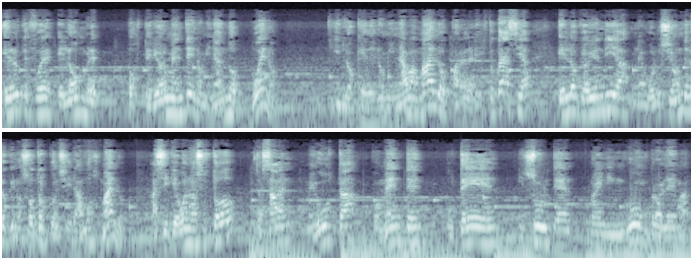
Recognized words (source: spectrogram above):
era lo que fue el hombre posteriormente denominando bueno. Y lo que denominaba malo para la aristocracia es lo que hoy en día, una evolución de lo que nosotros consideramos malo. Así que bueno, eso es todo. Ya saben, me gusta, comenten, puteen, insulten, no hay ningún problema.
